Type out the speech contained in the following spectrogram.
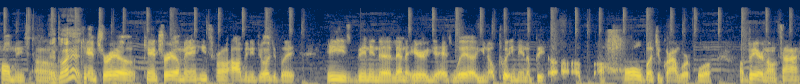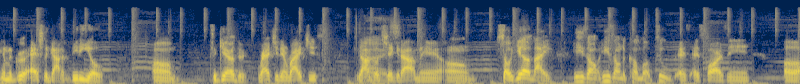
homies. Um, Yeah, go ahead. Cantrell, Cantrell, man, he's from Albany, Georgia, but he's been in the Atlanta area as well. You know, putting in a big, a, a, a whole bunch of groundwork for a very long time. Him and Grip actually got a video um together, Ratchet and Righteous. Y'all go check it out, man. Um, so yeah, like he's on he's on the come up too, as as far as in uh, an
